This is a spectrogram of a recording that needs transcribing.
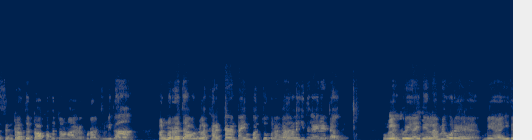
centre of the talk of the town ஆயிடக்கூடாதுன்னு சொல்லி தான் அன்வர் ராஜா அவர்களை கரெக்டான டைம் பார்த்து தூக்குறாங்க. அதனால இது ஹைலைட் ஆகுது. உங்களுக்கு. புரியுதா? இது எல்லாமே ஒரு இது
